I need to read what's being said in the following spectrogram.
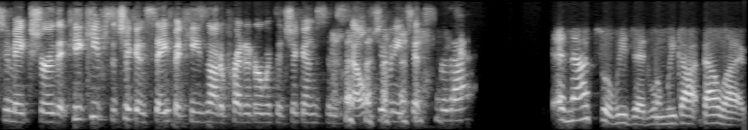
to make sure that he keeps the chickens safe and he's not a predator with the chickens himself. Do you have any tips for that? And that's what we did when we got Bella.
